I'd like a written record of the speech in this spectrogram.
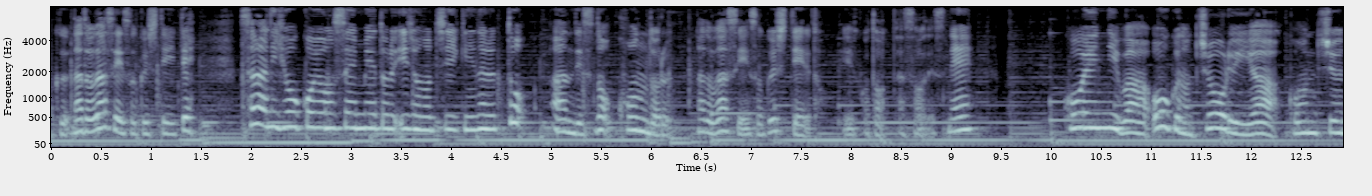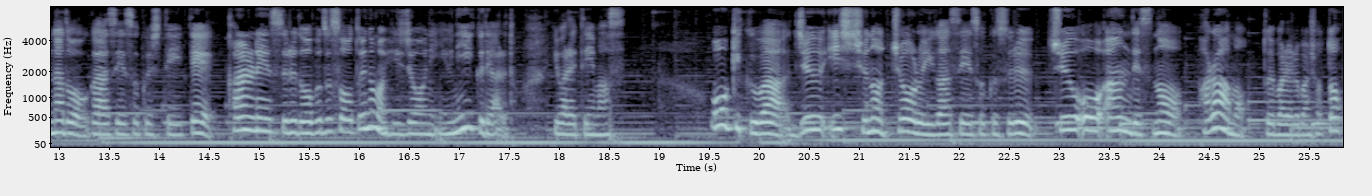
クなどが生息していてさらに標高 4000m 以上の地域になるとアンデスのコンドルなどが生息しているということだそうですね。公園には多くの鳥類や昆虫などが生息していて関連する動物層というのも非常にユニークであると言われています。大きくは11種の鳥類が生息する中央アンデスのパラーモと呼ばれる場所と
